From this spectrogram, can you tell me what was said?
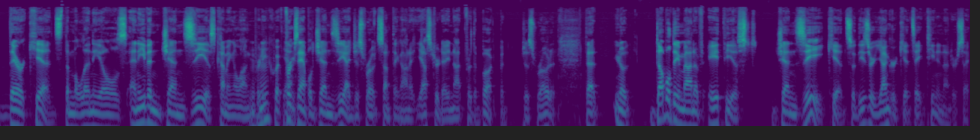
their kids, the millennials, and even Gen Z is coming along pretty quick. For example, Gen Z, I just wrote something on it yesterday, not for the book, but just wrote it, that, you know, double the amount of atheist Gen Z kids. So these are younger kids, 18 and under, say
